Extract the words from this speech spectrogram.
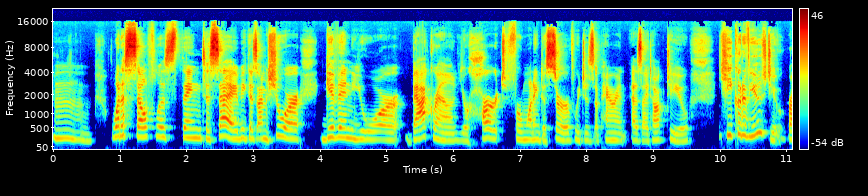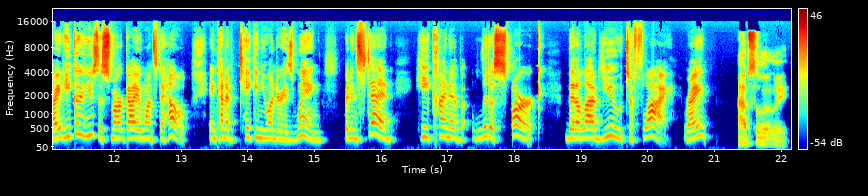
Mm. What a selfless thing to say, because I'm sure, given your background, your heart for wanting to serve, which is apparent as I talk to you, he could have used you, right? He could have used a smart guy who wants to help and kind of taken you under his wing. But instead, he kind of lit a spark that allowed you to fly, right? Absolutely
